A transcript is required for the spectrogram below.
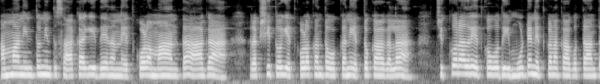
ಅಮ್ಮ, ನಿಂತು ನಿಂತು ಸಾಕಾಗಿದೆ ನನ್ನ ಎತ್ಕೊಳಮ್ಮ ಅಂತ. ಆಗ ರಕ್ಷಿತ್ ಹೋಗಿ ಎತ್ಕೊಳಕ್ಕಂತ ಹೋಗ್ತಾನೆ ಎತ್ತೋಕ್ಕಾಗಲ್ಲ ಚಿಕ್ಕೋರಾದರೆ ಎತ್ಕೋಬೋದು, ಈ ಮೂಟೆನ ಎತ್ಕೊಳಕ್ಕಾಗುತ್ತಾ ಅಂತ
